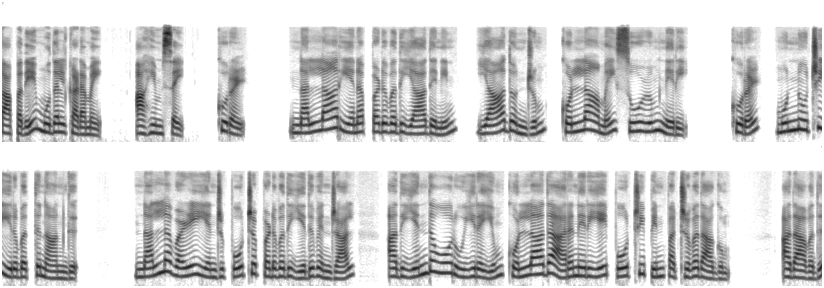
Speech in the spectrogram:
காப்பதே முதல் கடமை. அஹிம்சை. குரல். நல்லார் எனப்படுவது யாதெனின் யாதொன்றும் கொல்லாமை சூழும் நெறி. குரல் முன்னூற்றி இருபத்து நான்கு. நல்ல வழி என்று போற்றப்படுவது எதுவென்றால் அது எந்த ஓர் உயிரையும் கொல்லாத அறநெறியை போற்றி பின்பற்றுவதாகும். அதாவது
